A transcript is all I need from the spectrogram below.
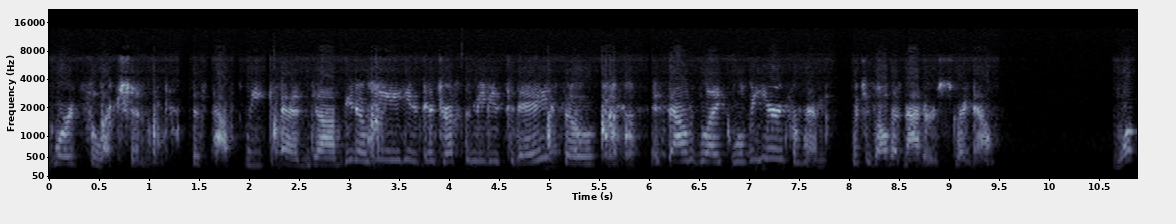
word selection this past week. And, um, you know, he, he addressed the media today, so it sounds like we'll be hearing from him, which is all that matters right now. One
